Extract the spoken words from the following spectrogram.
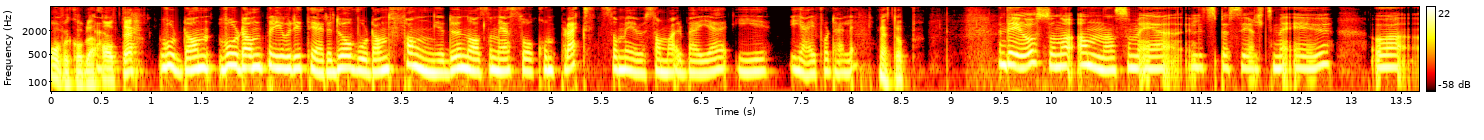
overkoble alt det? Hvordan, hvordan, prioriterer du, og hvordan fanger du noe som er så komplekst som EU-samarbeidet i, i ei fortelling? Nettopp. Men det er jo også noe annet som er litt spesielt med EU. Og,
